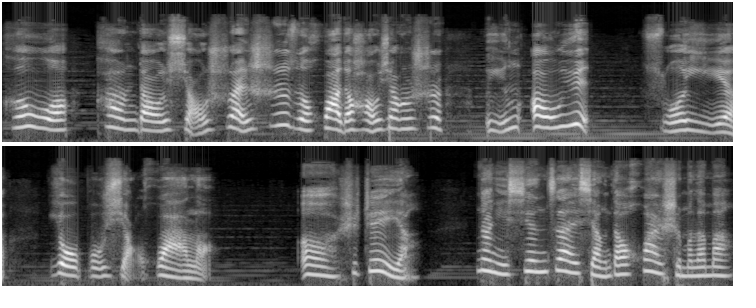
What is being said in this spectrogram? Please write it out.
可我看到小帅狮子画的好像是零奥运，所以又不想画了。哦，是这样。那你现在想到画什么了吗？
